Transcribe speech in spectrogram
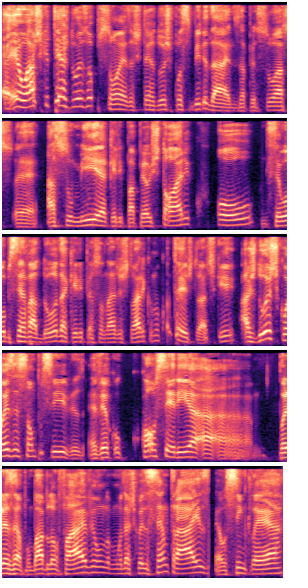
É, eu acho que tem as duas opções, acho que tem as duas possibilidades. A pessoa é, assumir aquele papel histórico ou ser o observador daquele personagem histórico no contexto. Eu acho que as duas coisas são possíveis. É ver qual seria a, a- por exemplo, um Babylon 5, um- uma das coisas centrais é o Sinclair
